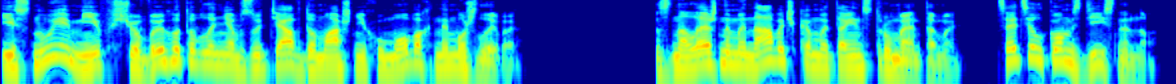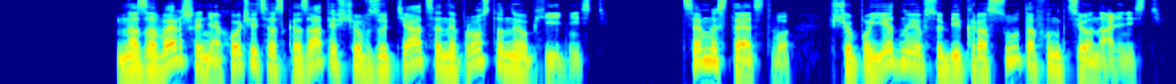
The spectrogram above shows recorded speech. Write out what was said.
Існує міф, що виготовлення взуття в домашніх умовах неможливе. З належними навичками та інструментами це цілком здійснено. На завершення хочеться сказати, що взуття це не просто необхідність, це мистецтво, що поєднує в собі красу та функціональність.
